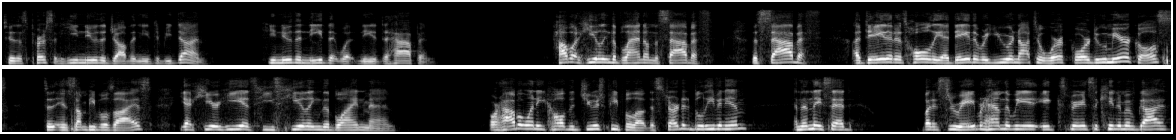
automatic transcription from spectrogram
to this person. He knew the job that needed to be done, he knew the need that what needed to happen. How about healing the blind on the Sabbath? The Sabbath, a day that is holy, a day that where you are not to work or do miracles to, in some people's eyes. Yet here he is, he's healing the blind man. Or how about when he called the Jewish people out that started to believe in him, and then they said, but it's through Abraham that we experience the kingdom of God.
